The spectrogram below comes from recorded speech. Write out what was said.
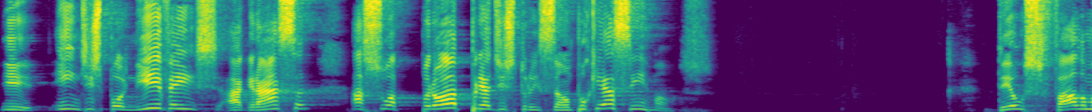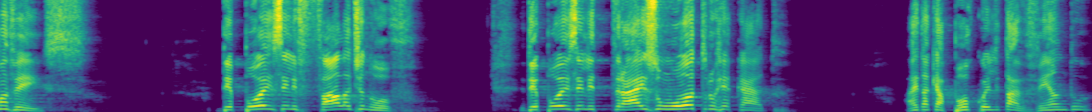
e indisponíveis à graça, à sua própria destruição, porque é assim, irmãos. Deus fala uma vez, depois ele fala de novo, depois ele traz um outro recado, aí daqui a pouco ele está vendo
